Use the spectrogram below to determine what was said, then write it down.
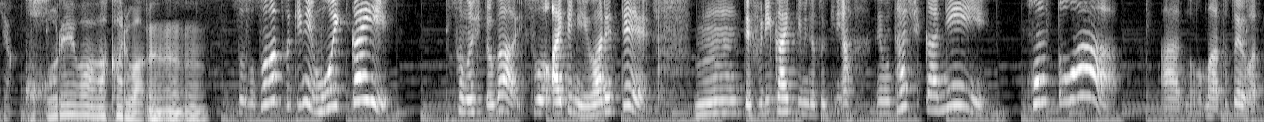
いやこれはわかるわ。うんうんうん。そうそう。そうなった時にもう一回その人がその相手に言われてうーんって振り返ってみた時にあでも確かに本当はあの、まあ、例えば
